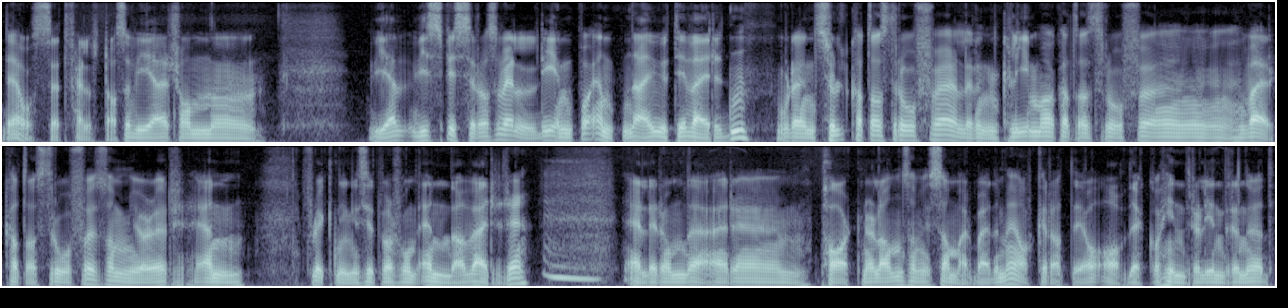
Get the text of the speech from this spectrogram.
det er også et felt. Altså vi er sånn uh, vi, er, vi, spisser oss veldig inn på enten det er ute i verden, hvor det er en sultkatastrofe eller en klimakatastrofe, værkatastrofe, som gjør en flyktningsituasjon enda verre, mm. eller om det er eh, partnerland som vi samarbeider med, akkurat det å avdekke og hindre lindre nød.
